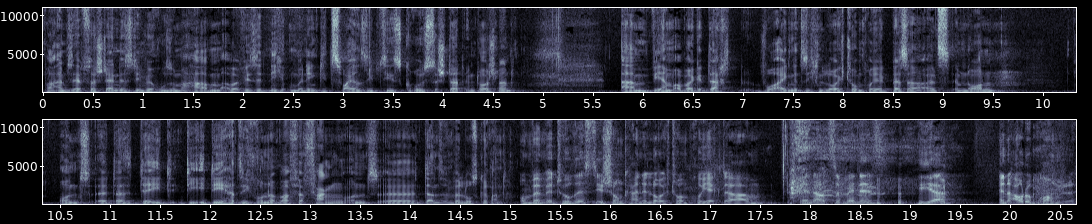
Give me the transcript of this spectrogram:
bei allem Selbstverständnis, den wir Husumer haben, aber wir sind nicht unbedingt die 72. größte Stadt in Deutschland. Ähm, wir haben aber gedacht, wo eignet sich ein Leuchtturmprojekt besser als im Norden? Und äh, das, der, die Idee hat sich wunderbar verfangen und äh, dann sind wir losgerannt. Und wenn wir touristisch schon keine Leuchtturmprojekte haben, dann auch zumindest hier in der Autobranche.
